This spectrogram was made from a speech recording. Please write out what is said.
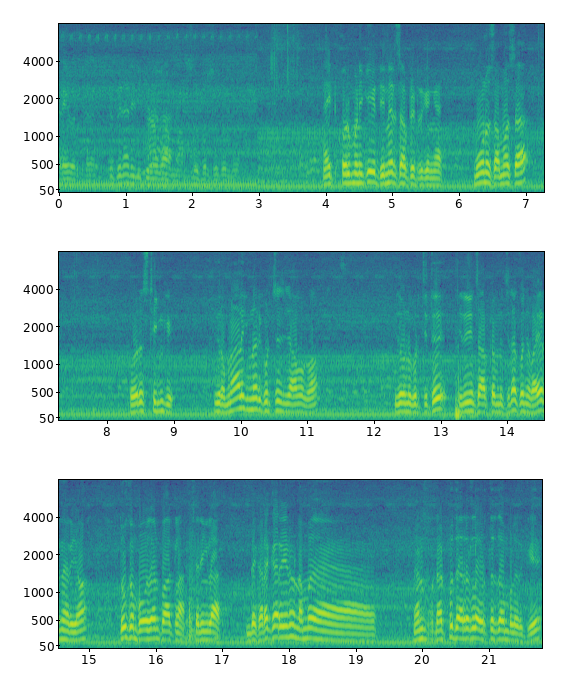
டிரைவர் பின்னாடி நிற்கிறதா சூப்பர் சூப்பர். நைட் ஒரு மணிக்கு டின்னர் சாப்பிட்டுட்ருக்கேங்க. மூணு சமோசா ஒரு ஸ்டிங்கு இது ரொம்ப நாளைக்கு முன்னாடி குடிச்ச ஞாபகம். இது ஒன்று குடிச்சிட்டு இதையும் சாப்பிட்டோம்னுச்சுன்னா கொஞ்சம் வயிறு நிறையும். தூக்கம் போகுதான்னு பார்க்கலாம். சரிங்களா? இந்த கடைக்காரையனும் நம்ம நட்பு தரத்தில் ஒருத்தர் தான் போல இருக்குது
